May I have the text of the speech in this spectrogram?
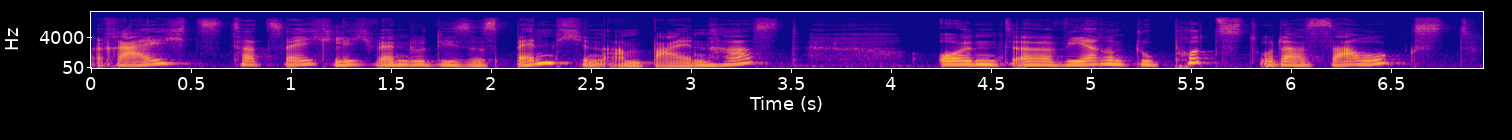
reicht es tatsächlich, wenn du dieses Bändchen am Bein hast und äh, während du putzt oder saugst,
